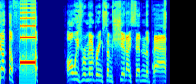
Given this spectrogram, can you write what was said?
shut the f up! Always remembering some shit I said in the past.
